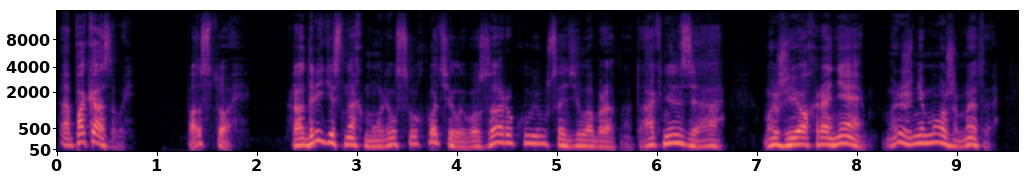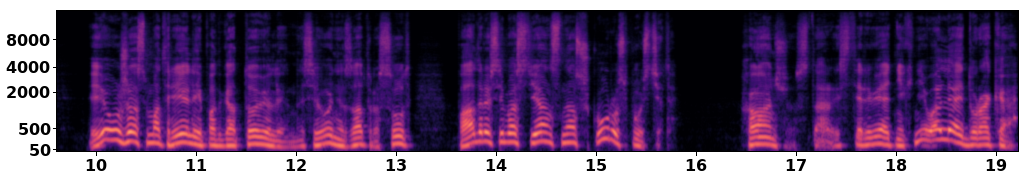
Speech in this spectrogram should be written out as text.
А, показывай!» «Постой!» Родригес нахмурился, ухватил его за руку и усадил обратно. «Так нельзя. Мы же ее охраняем. Мы же не можем это. Ее уже осмотрели и подготовили. На сегодня-завтра суд. Падре Себастьян с нас шкуру спустит». «Хончо, старый стервятник, не валяй дурака!»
